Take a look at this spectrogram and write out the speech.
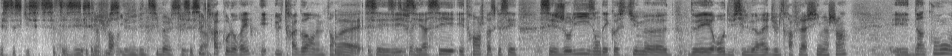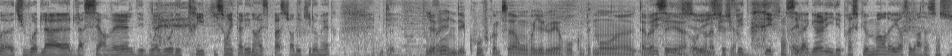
Et c'était ce qui, c'était c'était ce C'est qui c'est était la force d'Invincible, C'est ultra coloré et ultra gore en même temps. Ouais, C'est assez étrange parce que c'est c'est joli, ils ont des costumes de héros du Silver Age ultra flashy machin. Et d'un coup, euh, tu vois de la, de la cervelle, des boyaux, des tripes qui sont étalés dans l'espace sur des kilomètres. Et- Il y avait Ouais. une découvre comme ça où on voyait le héros complètement euh, tabassé. il euh, se, oh, il se fait défoncer la gueule et il est presque mort d'ailleurs, c'est grâce à son su-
